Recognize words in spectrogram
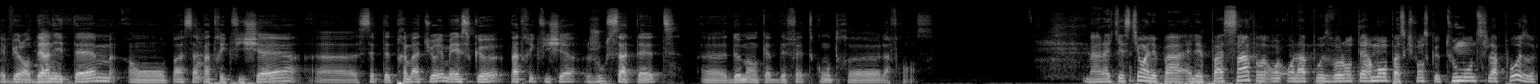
Et puis alors, dernier thème, on passe à Patrick Fischer. Euh, c'est peut-être prématuré, mais est-ce que Patrick Fischer joue sa tête euh, demain en cas de défaite contre euh, la France? Bah, la question, elle est pas, elle est pas simple. On, on la pose volontairement parce que je pense que tout le monde se la pose.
